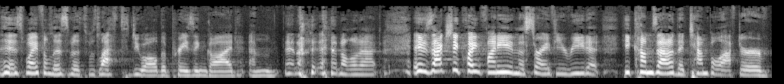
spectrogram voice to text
his wife Elizabeth was left to do all the praising God and, and, and all that. It was actually quite funny in the story if you read it. He comes out of the temple after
